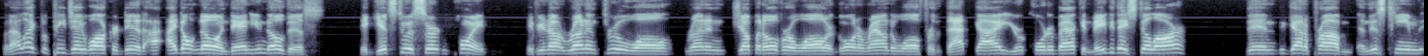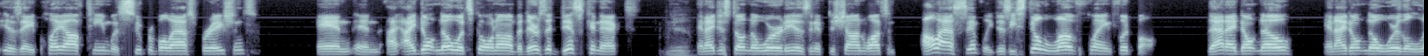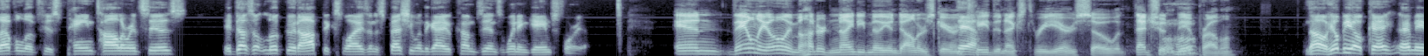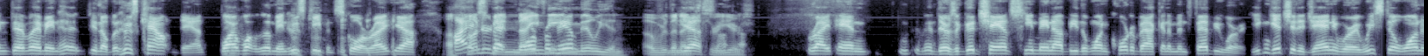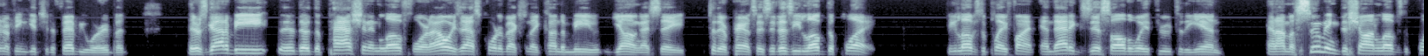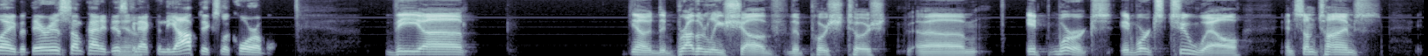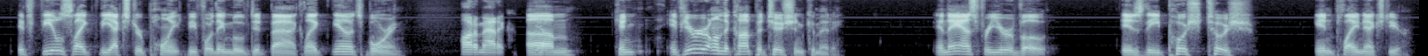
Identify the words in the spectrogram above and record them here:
But I like what PJ Walker did. I, I don't know, and Dan, you know this. It gets to a certain point. If you're not running through a wall, running, jumping over a wall, or going around a wall for that guy, your quarterback, and maybe they still are, then you got a problem. And this team is a playoff team with Super Bowl aspirations. And and I, I don't know what's going on, but there's a disconnect. Yeah. And I just don't know where it is. And if Deshaun Watson, I'll ask simply, does he still love playing football? That I don't know. And I don't know where the level of his pain tolerance is. It doesn't look good optics wise, and especially when the guy who comes in is winning games for you. And they only owe him 190 million dollars guaranteed the next three years, so that shouldn't be a Mhm. problem. No, he'll be okay. I mean, I mean, you know, but who's counting, Dan? Why? What, I mean, who's keeping score, right? Yeah, I expect more from him. million over the next Yes, three uh, years. Right, and there's a good chance he may not be the one quarterbacking him in February. He can get you to January. We still wonder if he can get you to February, but there's got to be the, the the passion and love for it. I always ask quarterbacks when they come to me young. I say to their parents, I say, "Does he love to play?" If he loves to play, fine, and that exists all the way through to the end. And I'm assuming Deshaun loves to play, but there is some kind of disconnect, and the optics look horrible. The uh, you know the brotherly shove, the push tush, um, it works. It works too well, and sometimes it feels like the extra point before they moved it back. Like you know, it's boring. Automatic. Um, Can if you're on the competition committee and they ask for your vote, is the push tush in play next year?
